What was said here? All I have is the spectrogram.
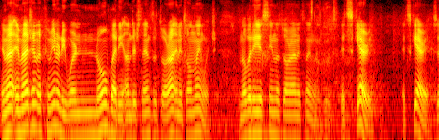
Ima- imagine a community where nobody understands the Torah in its own language. Nobody has seen the Torah in its language. not good. It's scary. It's scary. So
